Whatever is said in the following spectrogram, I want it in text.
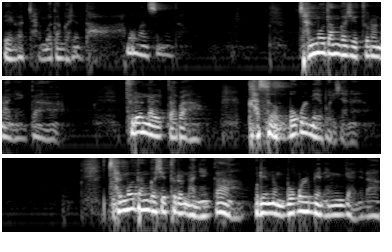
내가 잘못한 것이 너무 많습니다. 잘못한 것이 드러나니까 드러날까봐 가서 목을 매버리잖아요. 잘못한 것이 드러나니까 우리는 목을 매는 게 아니라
